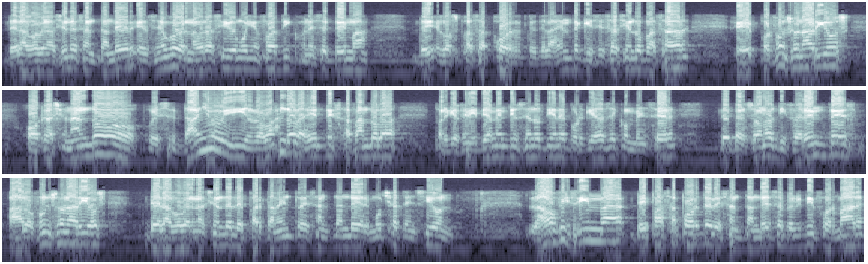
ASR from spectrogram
de la Gobernación de Santander. El señor gobernador ha sido muy enfático en ese tema de los pasaportes, de la gente que se está haciendo pasar eh, por funcionarios, ocasionando pues daño y robando a la gente, zafándola porque definitivamente usted no tiene por qué hacerse convencer de personas diferentes a los funcionarios de la gobernación del departamento de Santander. Mucha atención. La oficina de pasaporte de Santander se permite informar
